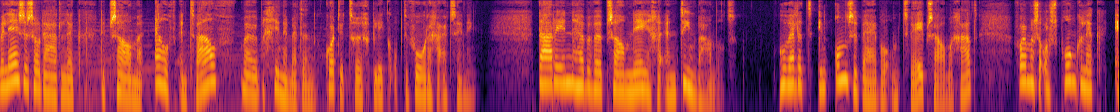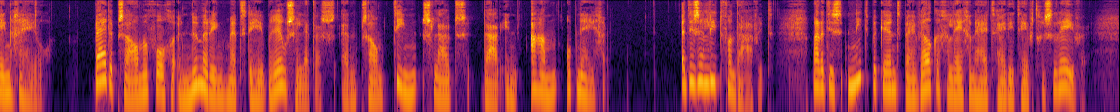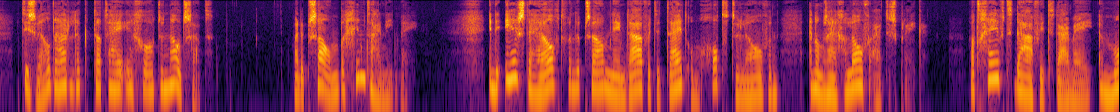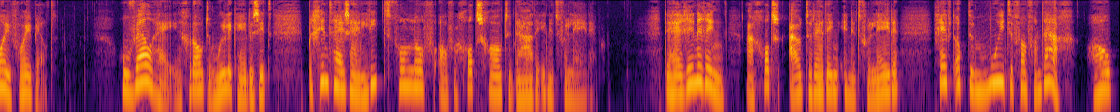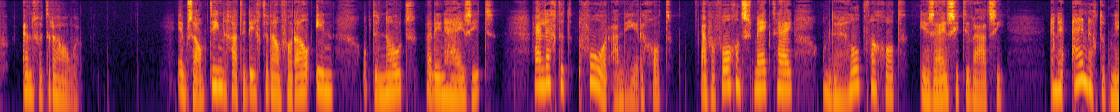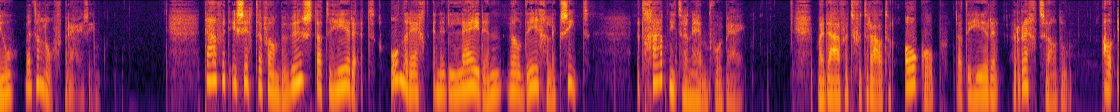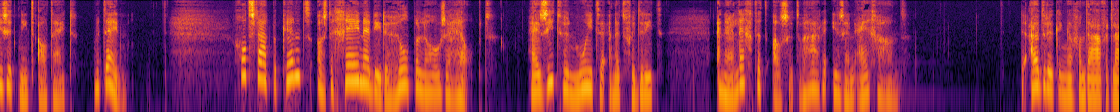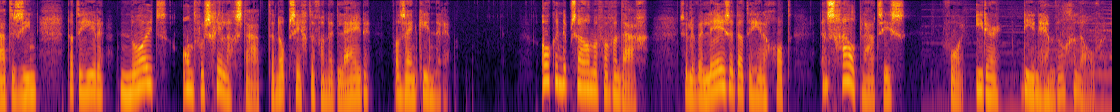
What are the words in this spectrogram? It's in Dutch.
We lezen zo dadelijk de psalmen 11 en 12, maar we beginnen met een korte terugblik op de vorige uitzending. Daarin hebben we psalm 9 en 10 behandeld. Hoewel het in onze Bijbel om twee psalmen gaat, vormen ze oorspronkelijk één geheel. Beide psalmen volgen een nummering met de Hebreeuwse letters en psalm 10 sluit daarin aan op 9. Het is een lied van David, maar het is niet bekend bij welke gelegenheid hij dit heeft geschreven. Het is wel duidelijk dat hij in grote nood zat. Maar de psalm begint daar niet mee. In de eerste helft van de psalm neemt David de tijd om God te loven en om zijn geloof uit te spreken. Wat geeft David daarmee een mooi voorbeeld? Hoewel hij in grote moeilijkheden zit, begint hij zijn lied vol lof over Gods grote daden in het verleden. De herinnering aan Gods uitredding in het verleden geeft ook de moeite van vandaag hoop en vertrouwen. In Psalm 10 gaat de dichter dan vooral in op de nood waarin hij zit. Hij legt het voor aan de Heere God en vervolgens smeekt hij om de hulp van God in zijn situatie en hij eindigt opnieuw met een lofprijzing. David is zich ervan bewust dat de Heere het onrecht en het lijden wel degelijk ziet. Het gaat niet aan hem voorbij. Maar David vertrouwt er ook op dat de Heere recht zal doen, al is het niet altijd meteen. God staat bekend als degene die de hulpelozen helpt. Hij ziet hun moeite en het verdriet en hij legt het als het ware in zijn eigen hand. De uitdrukkingen van David laten zien dat de Heere nooit onverschillig staat ten opzichte van het lijden van zijn kinderen. Ook in de psalmen van vandaag zullen we lezen dat de Heere God een schuilplaats is voor ieder die in hem wil geloven.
